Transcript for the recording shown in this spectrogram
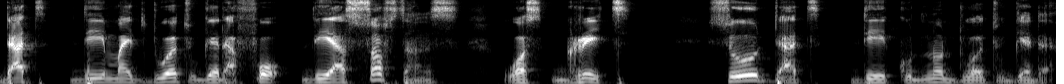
that they might dwell together, for their substance was great, so that they could not dwell together.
